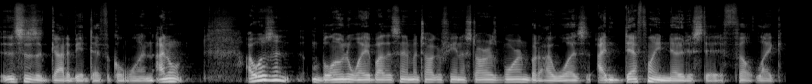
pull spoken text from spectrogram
This has got to be a difficult one. I don't. I wasn't blown away by the cinematography in A Star Is Born, but I was. I definitely noticed it. It felt like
